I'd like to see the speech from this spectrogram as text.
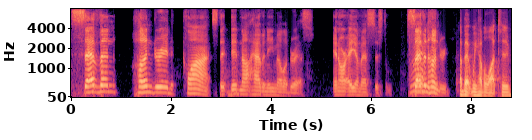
700 clients that did not have an email address in our AMS system. 700. I bet we have a lot too.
